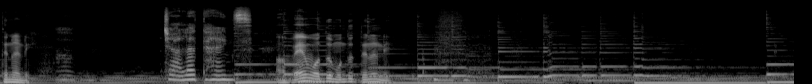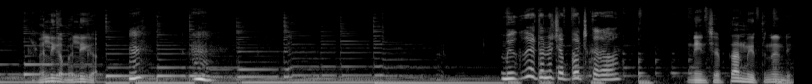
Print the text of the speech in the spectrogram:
తినండి. చాలా థ్యాంక్స్. అవేం వద్దు ముందు తినండి. మెల్లిగా మెల్లిగా. మీకు ఏదైనా చెప్పొచ్చు కదా? నేను చెప్తాను మీరు తినండి.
